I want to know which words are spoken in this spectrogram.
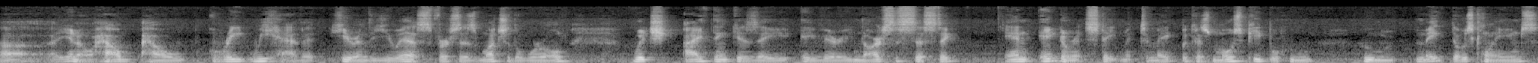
uh, you know, how how great we have it here in the U.S. versus much of the world, which I think is a, a very narcissistic and ignorant statement to make because most people who who make those claims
